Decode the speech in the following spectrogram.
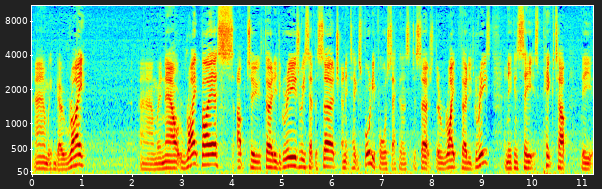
And we can go right. And we're now right bias up to 30 degrees, reset the search, and it takes 44 seconds to search the right 30 degrees. And you can see it's picked up the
